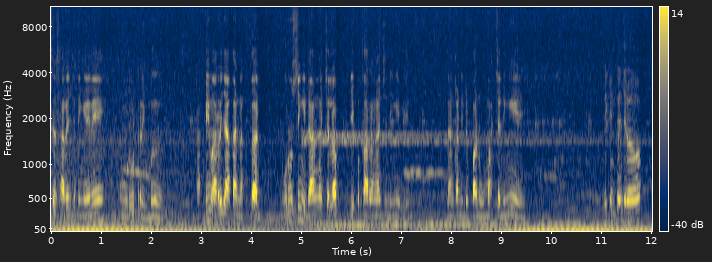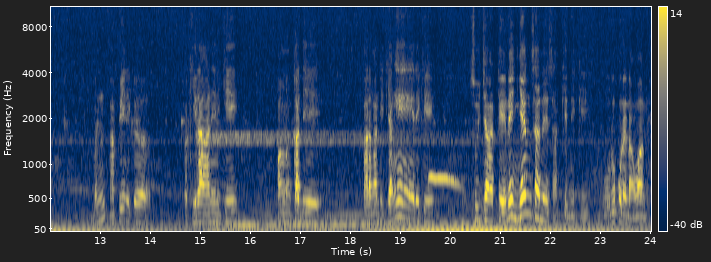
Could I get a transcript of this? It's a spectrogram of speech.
sesaring cening ini guru terima. Tapi marunya akan nekat. Guru sing idang mencelap di pekarangan ceninge bin. Nangkan di depan rumah ceninge. Dek enten jero. Men Ngapi nih ke kekirangan ini ki pang nengkat di karangan titiange Riki. sujatene nyen sane sakit niki guru kone nawang nih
